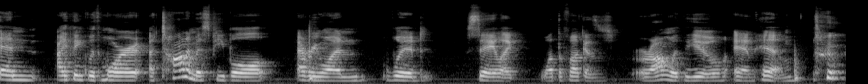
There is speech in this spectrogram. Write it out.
and I think with more autonomous people, everyone would say like, "What the fuck is wrong with you and him?"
